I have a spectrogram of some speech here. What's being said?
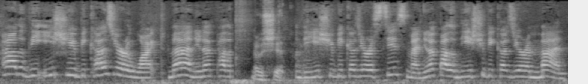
part of the issue because you're a white man. You're not part of no shit. The issue because you're a cis man. You're not part of the issue because you're a man.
